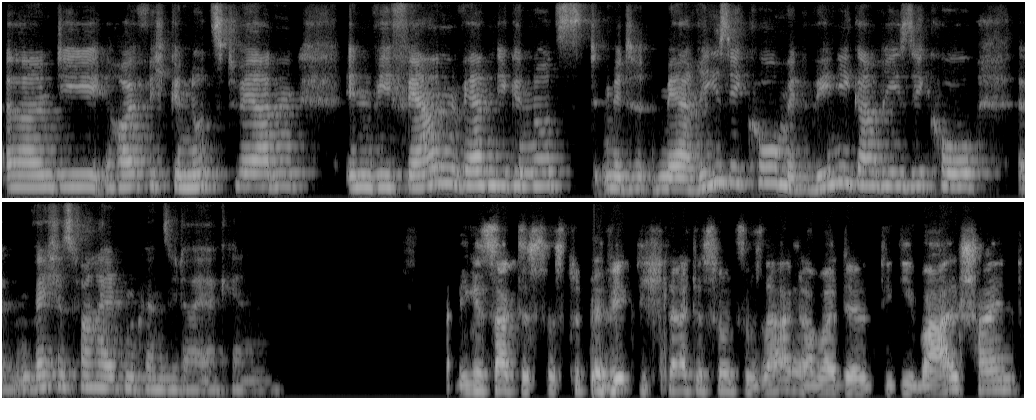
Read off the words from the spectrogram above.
äh, die häufig genutzt werden. Inwiefern werden die genutzt? Mit mehr Risiko, mit weniger Risiko? Äh, welches Verhalten können Sie da erkennen? Wie gesagt, es, tut mir wirklich leid, das so zu sagen, aber der, die, die Wahl scheint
